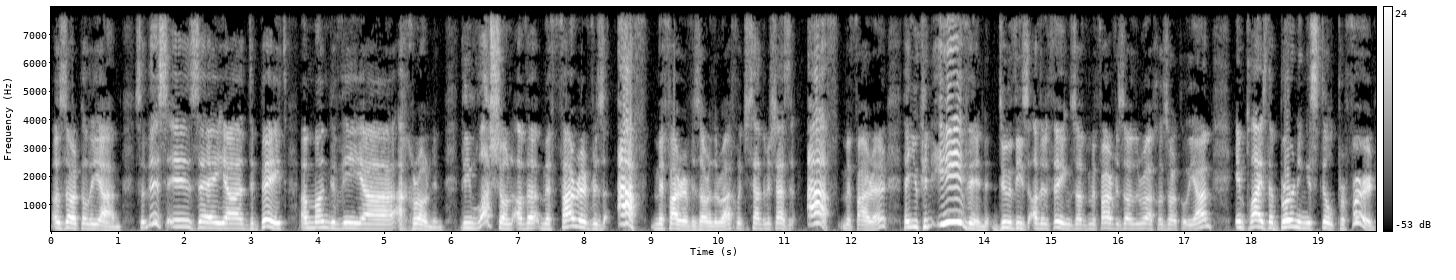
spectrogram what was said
ozor kaliyam. So this is a uh, debate among the uh, achronim. The lashon of a mefarer is af l'ruach, which is how the Mishnah has it af mefarer, that you can even do these other things of mefarer v'zor implies that burning is still preferred,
